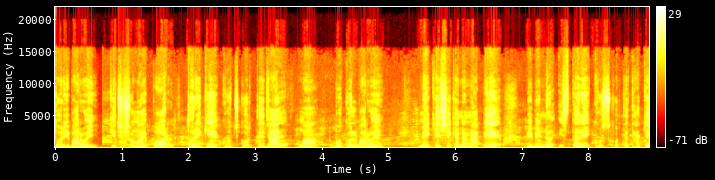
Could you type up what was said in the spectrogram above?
তরি বারোই। কিছু সময় পর তরিকে খোঁজ করতে যায় মা বকুল বারোই। মেয়েকে সেখানে না পেয়ে বিভিন্ন স্থানে খোঁজ করতে থাকে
